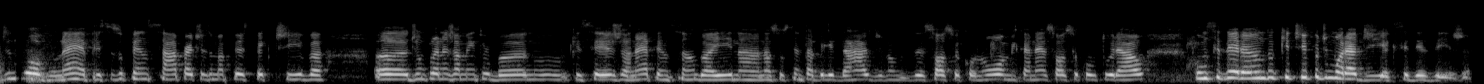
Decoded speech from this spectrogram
de novo, né, é preciso pensar a partir de uma perspectiva uh, de um planejamento urbano que seja, né, pensando aí na, na, sustentabilidade, vamos dizer, socioeconômica, né, sociocultural, considerando que tipo de moradia que se deseja.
